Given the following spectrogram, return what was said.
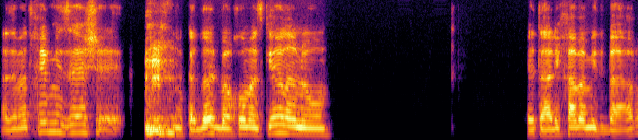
אז זה מתחיל מזה שהקדוש ברוך הוא מזכיר לנו את ההליכה במדבר,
